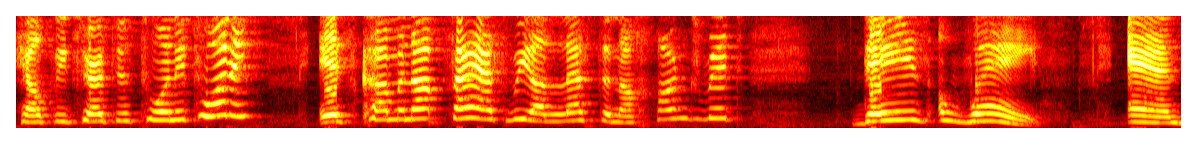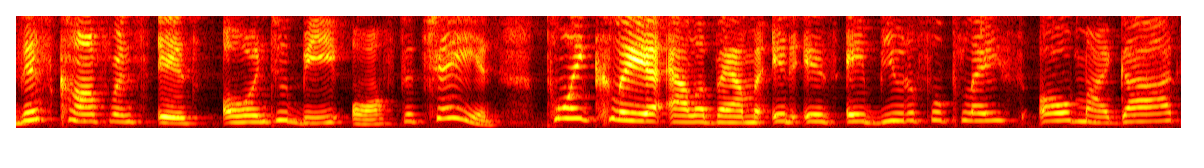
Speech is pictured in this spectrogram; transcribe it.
Healthy Churches 2020 is coming up fast. We are less than a hundred days away. And this conference is going to be off the chain. Point Clear, Alabama. It is a beautiful place. Oh my God.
